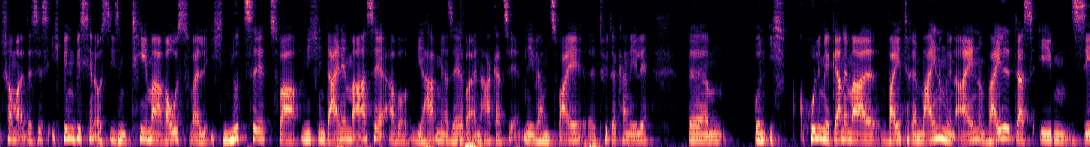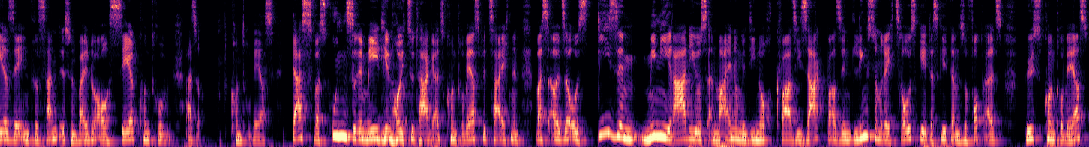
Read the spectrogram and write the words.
Schau mal, das ist, ich bin ein bisschen aus diesem Thema raus, weil ich nutze zwar nicht in deinem Maße, aber wir haben ja selber ein HKC, nee, wir haben zwei äh, Twitter-Kanäle, ähm, und ich hole mir gerne mal weitere Meinungen ein, weil das eben sehr, sehr interessant ist und weil du auch sehr kontro also kontrovers. Das, was unsere Medien heutzutage als kontrovers bezeichnen, was also aus diesem Mini-Radius an Meinungen, die noch quasi sagbar sind, links und rechts rausgeht, das gilt dann sofort als höchst kontrovers.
